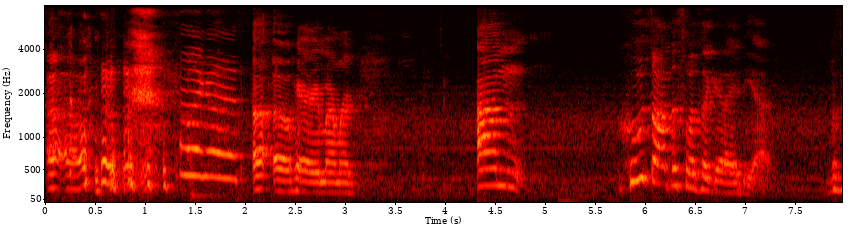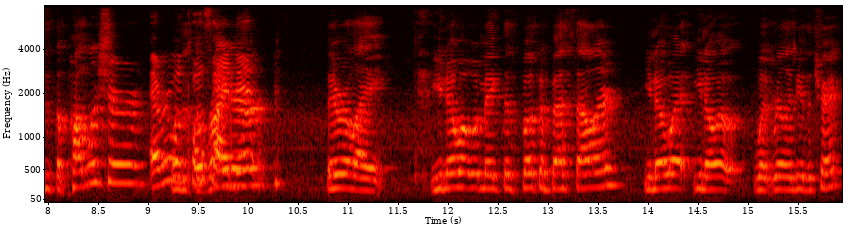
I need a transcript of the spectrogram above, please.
Uh oh. Oh my god. Uh oh, Harry murmured. Um, who thought this was a good idea? Was it the publisher? Everyone was the co-signed writer? They were like, you know what would make this book a bestseller? You know what? You know what would really do the trick?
